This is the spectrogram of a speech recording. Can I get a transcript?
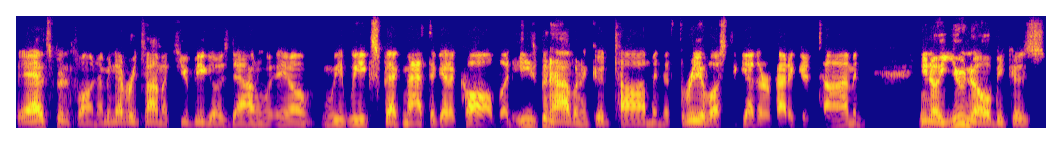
yeah, it's been fun. I mean, every time a QB goes down, you know, we we expect Matt to get a call, but he's been having a good time, and the three of us together have had a good time. And you know, you know, because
